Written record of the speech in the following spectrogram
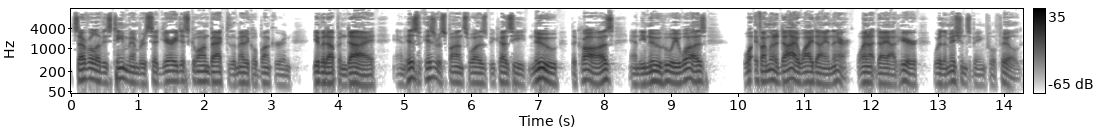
Several of his team members said, Gary, just go on back to the medical bunker and give it up and die. And his, his response was because he knew the cause and he knew who he was. If I'm going to die, why die in there? Why not die out here where the mission's being fulfilled?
